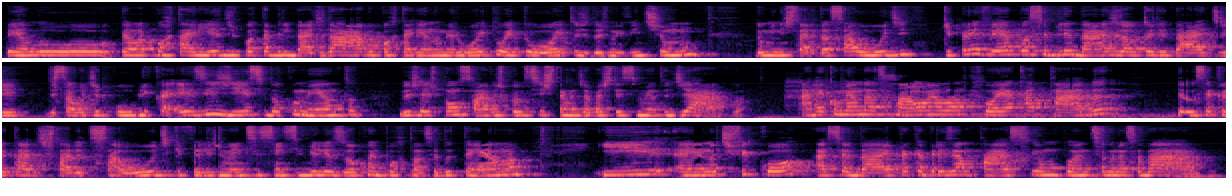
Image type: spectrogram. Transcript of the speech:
pelo, pela Portaria de Potabilidade da Água, portaria número 888 de 2021, do Ministério da Saúde, que prevê a possibilidade da Autoridade de Saúde Pública exigir esse documento dos responsáveis pelo sistema de abastecimento de água. A recomendação ela foi acatada pelo secretário de Estado de Saúde, que felizmente se sensibilizou com a importância do tema e é, notificou a SEDAI para que apresentasse um plano de segurança da água.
